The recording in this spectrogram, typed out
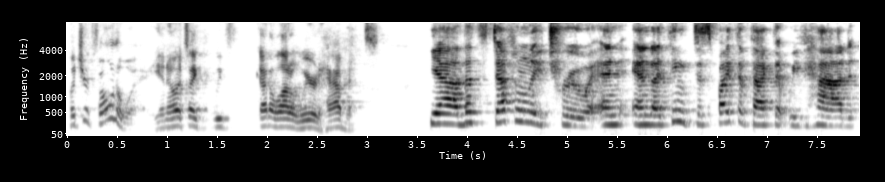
put your phone away. You know, it's like we've got a lot of weird habits. Yeah, that's definitely true. And and I think despite the fact that we've had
